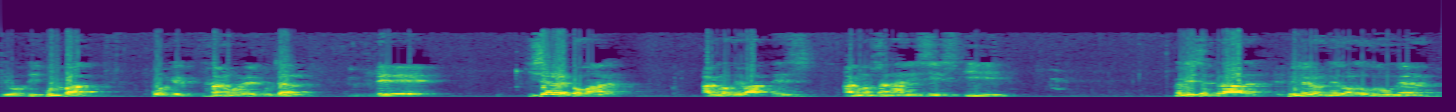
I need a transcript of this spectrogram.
digo, disculpa porque no van a volver a escuchar. Eh, quisiera retomar algunos debates, algunos análisis y me voy a centrar primero en Eduardo Gruner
